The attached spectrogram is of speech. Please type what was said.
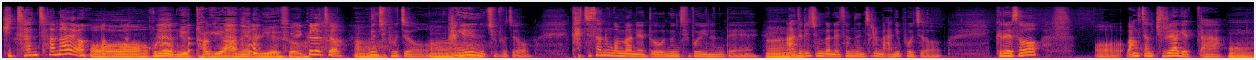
귀찮잖아요. 어, 그리고 이제 자기 아내를 위해서. 그렇죠. 어. 눈치 보죠. 어. 당연히 눈치 보죠. 같이 사는 것만 해도 눈치 보이는데 음. 아들이 중간에서 눈치를 많이 보죠. 그래서 어 왕창 줄여야겠다. 어.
